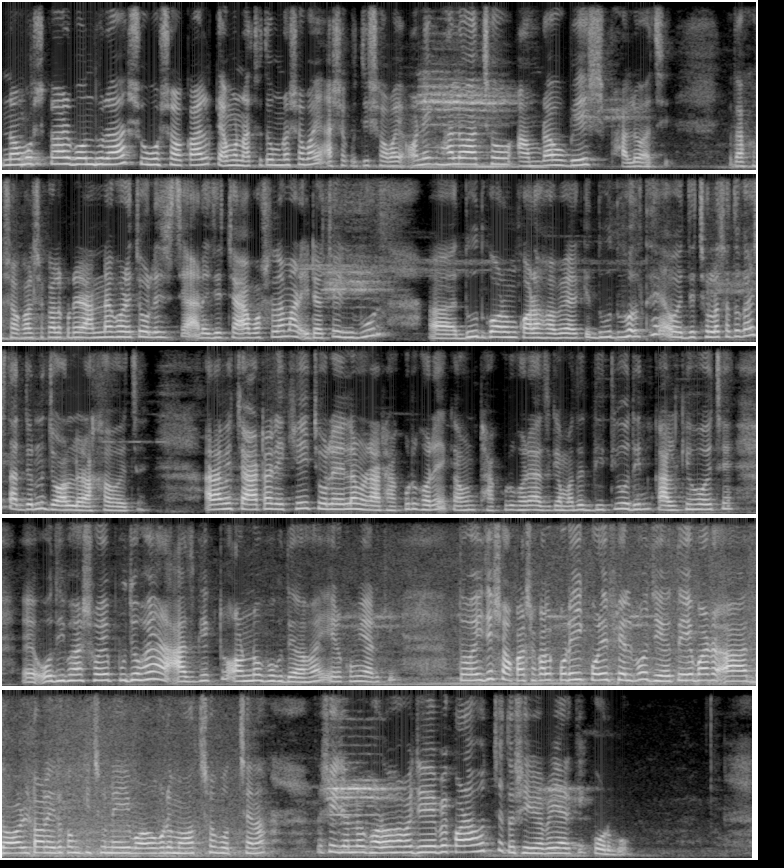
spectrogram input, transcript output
নমস্কার বন্ধুরা, শুভ সকাল। কেমন আছো তোমরা সবাই? আশা করছি সবাই অনেক ভালো আছো, আমরাও বেশ ভালো আছি। দেখো, সকাল সকাল করে রান্নাঘরে চলে এসেছে। আর এই যে চা বসালাম, আর এটা হচ্ছে রিবুর দুধ গরম করা হবে আর কি। দুধ বলতে ওই যে ছোলা ছাতু গাছ, তার জন্য জল রাখা হয়েছে। আর আমি চাটা রেখেই চলে এলাম ঠাকুর ঘরে। কারণ ঠাকুর ঘরে আজকে আমাদের দ্বিতীয় দিন, কালকে হয়েছে অধিবাস হয়ে পুজো হয়, আর আজকে একটু অন্নভোগ দেওয়া হয়, এরকমই আর কি। তো এই যে সকাল সকাল করেই করে ফেলব, যেহেতু এবার দল টল এরকম কিছু নেই, বড় করে মহোৎসব হচ্ছে না। তো সেই জন্য ঘরোয়াভাবে যেভাবে করা হচ্ছে, তো সেইভাবেই আর কি করব।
